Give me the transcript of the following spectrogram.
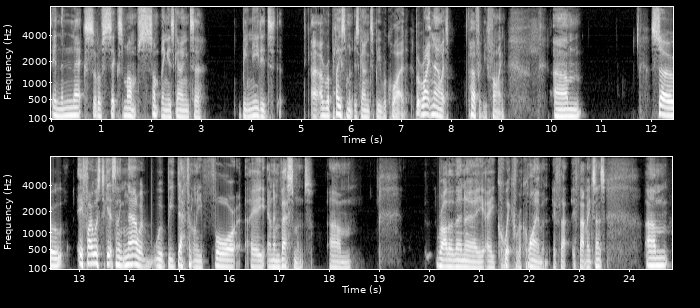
in the next sort of six months, something is going to be needed. A, replacement is going to be required. But right now it's perfectly fine. Um, so if I was to get something now, it would be definitely for a, an investment. Um, rather than a, a quick requirement, if that, if that makes sense. Um,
